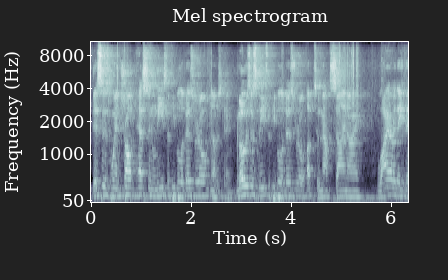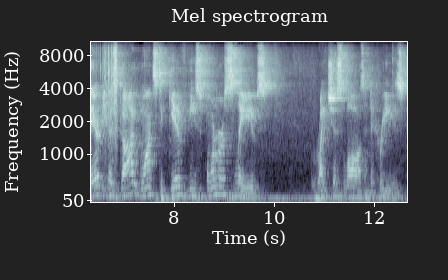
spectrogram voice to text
This is when Charlton Heston leads the people of Israel. No, I'm just kidding. Moses leads the people of Israel up to Mount Sinai. Why are they there? Because God wants to give these former slaves righteous laws and decrees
